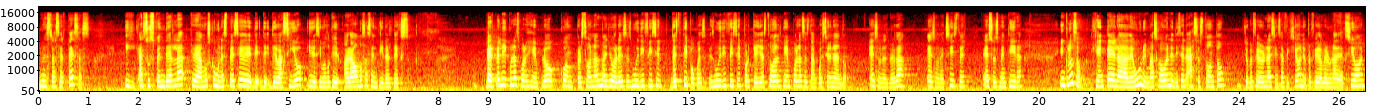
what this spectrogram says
nuestras certezas. Y al suspenderla creamos como una especie de, vacío y decimos, ok, ahora vamos a sentir el texto. Ver películas, por ejemplo, con personas mayores es muy difícil, de este tipo, pues es muy difícil porque ellas todo el tiempo las están cuestionando. Eso no es verdad, eso no existe, eso es mentira. Incluso gente de la edad de uno y más jóvenes dicen, ah, eso es tonto, yo prefiero una de ciencia ficción, yo prefiero ver una de acción,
